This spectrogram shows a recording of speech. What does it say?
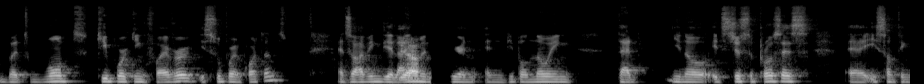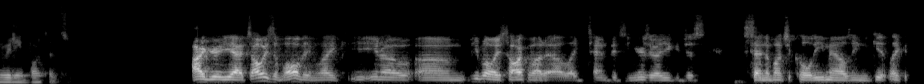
but won't keep working forever is super important. And so having the alignment yeah. here and, and people knowing that you know it's just a process is something really important. I agree. Yeah, it's always evolving. Like, you know, um, people always talk about it. like 10, 15 years ago, you could just send a bunch of cold emails and you get like,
